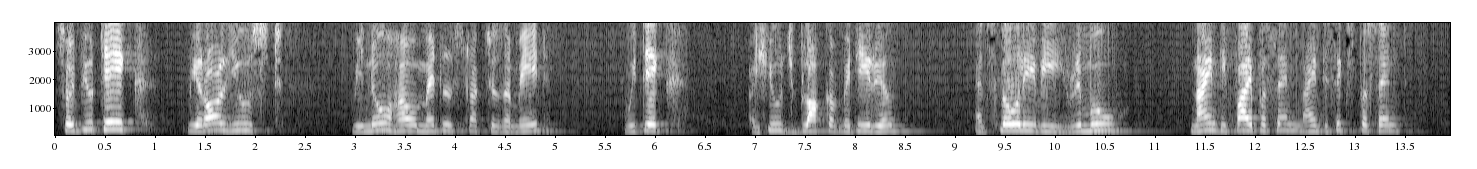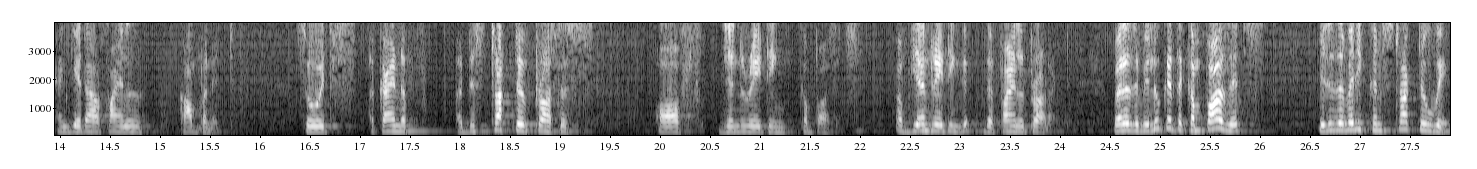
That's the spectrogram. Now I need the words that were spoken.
So if you take, we are all used, we know how metal structures are made. We take a huge block of material and slowly we remove 95%, 96%, and get our final component. So it's a kind of a destructive process of generating composites, of generating the final product. Whereas if we look at the composites, it is a very constructive way.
